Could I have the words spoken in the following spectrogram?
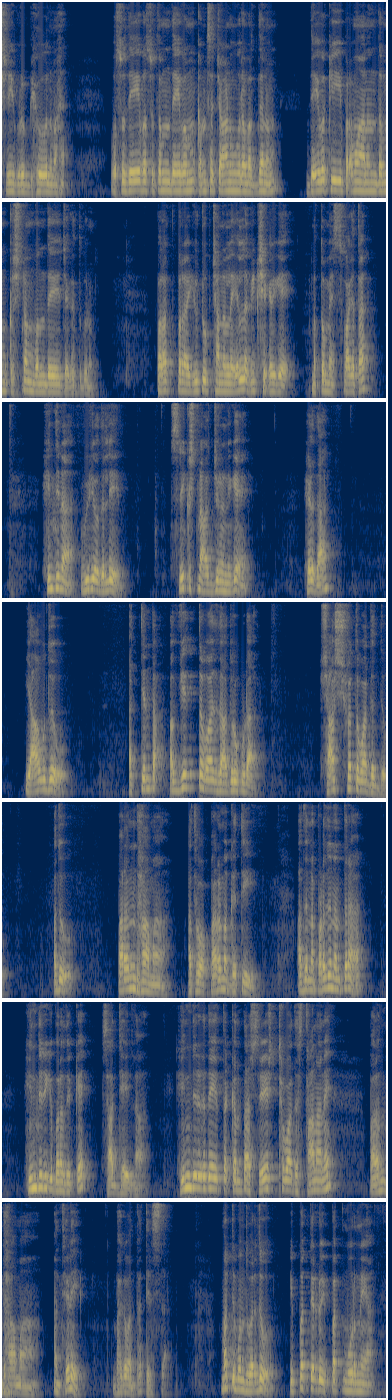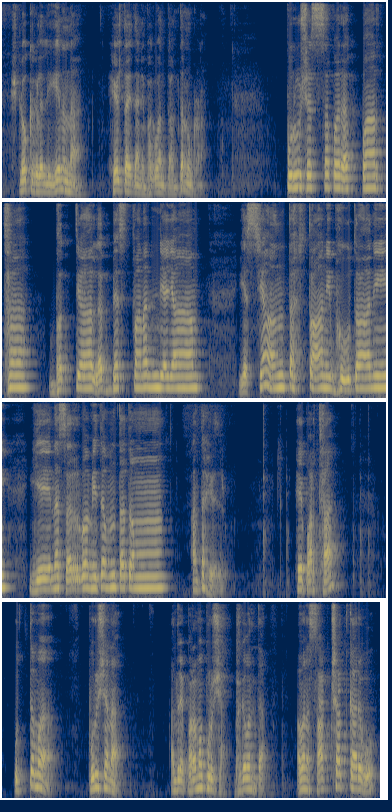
ಶ್ರೀ ಗುರುಭ್ಯೋ ನಮಃ ವಸುದೇವಸುತಂ ದೇವಂ ಕಂಸಚಾಣೂರಮರ್ದನಂ ದೇವಕೀ ಪರಮಾನಂದಂ ಕೃಷ್ಣಂ ವಂದೇ ಜಗದ್ಗುರು ಪರತ್ಪರ ಯೂಟ್ಯೂಬ್ ಚಾನಲ್ನ ಎಲ್ಲ ವೀಕ್ಷಕರಿಗೆ ಮತ್ತೊಮ್ಮೆ ಸ್ವಾಗತ. ಹಿಂದಿನ ವಿಡಿಯೋದಲ್ಲಿ ಶ್ರೀಕೃಷ್ಣ ಅರ್ಜುನನಿಗೆ ಹೇಳ್ದ, ಯಾವುದು ಅತ್ಯಂತ ಅವ್ಯಕ್ತವಾದದಾದರೂ ಕೂಡ ಶಾಶ್ವತವಾದದ್ದು. ಅದು ಪರಂಧಾಮ ಅಥವಾ ಪರಮಗತಿ. ಅದನ್ನು ಪಡೆದ ನಂತರ ಹಿಂದಿರುಗಿ ಬರೋದಕ್ಕೆ ಸಾಧ್ಯ ಇಲ್ಲ. ಹಿಂದಿರುಗದೇ ಇರತಕ್ಕಂಥ ಶ್ರೇಷ್ಠವಾದ ಸ್ಥಾನನೇ ಪರಂಧಾಮ ಅಂಥೇಳಿ ಭಗವಂತ ತಿಳಿಸಿದ. ಮತ್ತೆ ಮುಂದುವರೆದು ಇಪ್ಪತ್ತೆರಡು ಇಪ್ಪತ್ತ್ಮೂರನೆಯ ಶ್ಲೋಕಗಳಲ್ಲಿ ಏನನ್ನು ಹೇಳ್ತಾ ಇದ್ದಾನೆ ಭಗವಂತ ಅಂತ ನೋಡೋಣ. ಪುರುಷ ಸಪರ ಪಾರ್ಥ ಭಕ್ತ್ಯ ಲಭ್ಯಸ್ತ್ವನನ್ಯಯಾಂ ಯಸ್ಯಾಂತಃಸ್ಥಾನಿ ಭೂತಾನಿ ಏನ ಸರ್ವಮಿದಂ ತತಂ ಅಂತ ಹೇಳಿದರು. ಹೇ ಪಾರ್ಥ, ಉತ್ತಮ ಪುರುಷನ, ಅಂದರೆ ಪರಮಪುರುಷ ಭಗವಂತ, ಅವನ ಸಾಕ್ಷಾತ್ಕಾರವು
